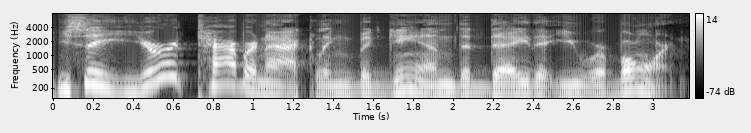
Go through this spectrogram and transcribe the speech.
You see, your tabernacling began the day that you were born.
